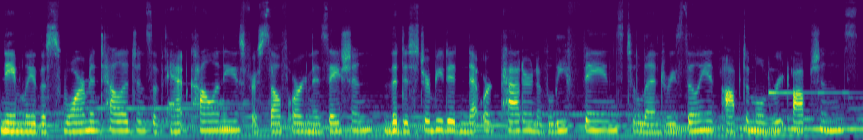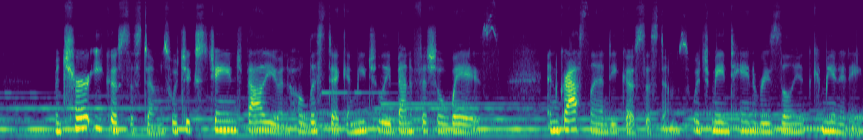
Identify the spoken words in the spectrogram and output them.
namely the swarm intelligence of ant colonies for self organization, the distributed network pattern of leaf veins to lend resilient optimal route options, mature ecosystems which exchange value in holistic and mutually beneficial ways, and grassland ecosystems which maintain a resilient community.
